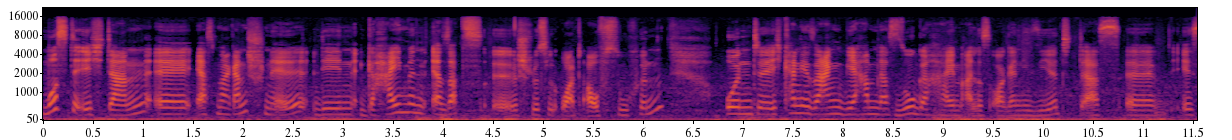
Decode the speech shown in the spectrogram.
musste ich dann äh, erstmal ganz schnell den geheimen Ersatzschlüsselort äh, aufsuchen und äh, ich kann dir sagen, wir haben das so geheim alles organisiert, dass äh, es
